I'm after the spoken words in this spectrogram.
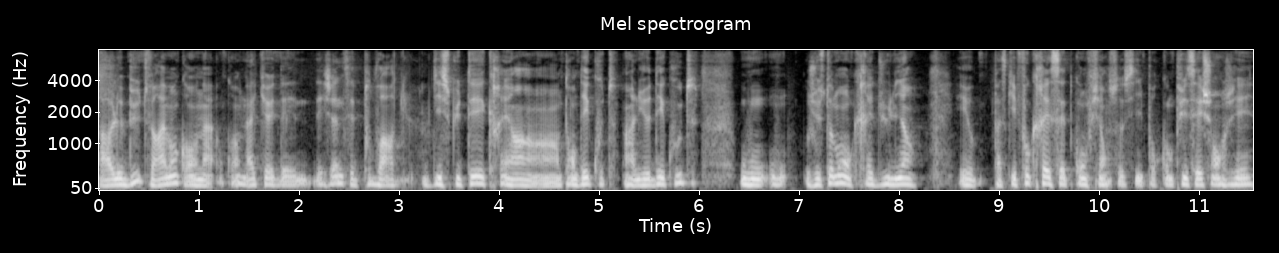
Alors le but vraiment quand on, a, quand on accueille des, des jeunes, c'est de pouvoir discuter, et créer un, un temps d'écoute, un lieu d'écoute où, où, justement on crée du lien. Et, parce qu'il faut créer cette confiance aussi pour qu'on puisse échanger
